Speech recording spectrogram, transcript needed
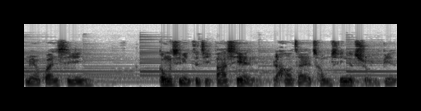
没有关系，恭喜你自己发现，然后再重新的数一遍。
